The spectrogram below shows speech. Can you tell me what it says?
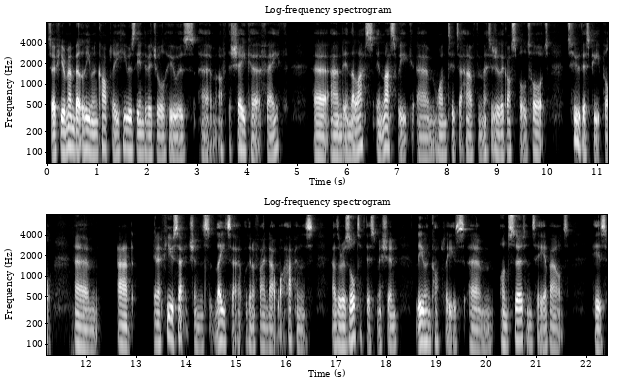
So, if you remember Leman Copley, he was the individual who was um, of the Shaker faith, uh, and in the last in last week um, wanted to have the message of the gospel taught to this people. Um, and in a few sections later, we're going to find out what happens as a result of this mission Leman Copley's um, uncertainty about his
